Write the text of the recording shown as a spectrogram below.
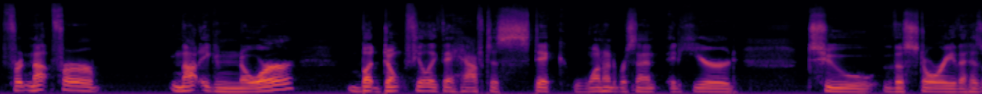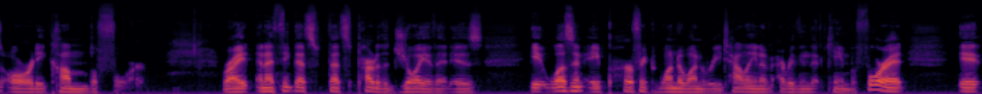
for not for not ignore but don't feel like they have to stick 100% adhered to the story that has already come before right and i think that's that's part of the joy of it is it wasn't a perfect one-to-one retelling of everything that came before it it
